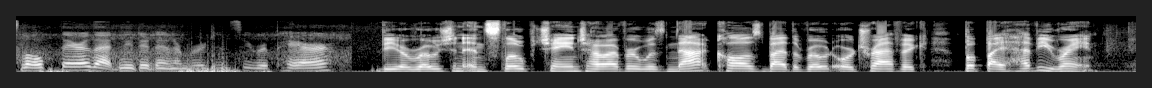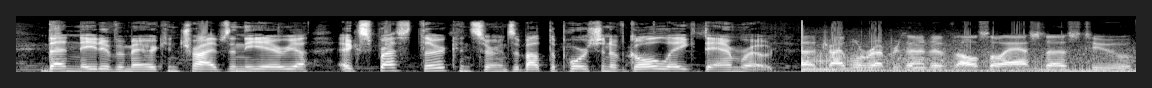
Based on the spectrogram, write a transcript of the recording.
slope there that needed an emergency repair. The erosion and slope change, however, was not caused by the road or traffic, but by heavy rain. Then Native American tribes in the area expressed their concerns about the portion of Gull Lake Dam Road. Tribal representatives also asked us to,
